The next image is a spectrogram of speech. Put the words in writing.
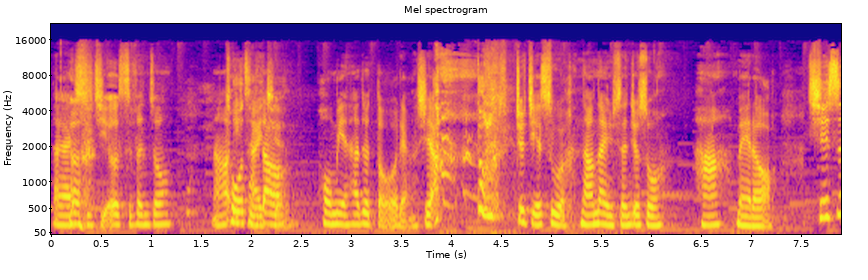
大概 十几二十分钟，然后拖台一直到前后面他就抖了两下，就结束了。然后那女生就说：“哈，没了、哦。其实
